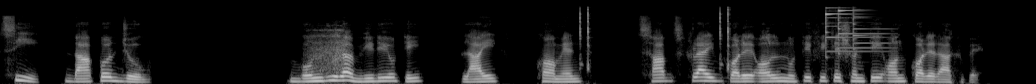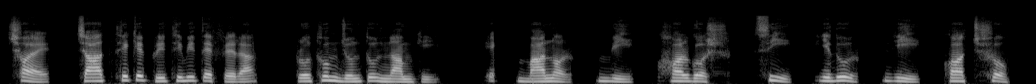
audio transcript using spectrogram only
সি, দাপর যুগ। বন্ধুরা, ভিডিওটি লাইক, কমেন্ট, সাবস্ক্রাইব করে অল নোটিফিকেশনটি অন করে রাখবে। ছয়, চাঁদ থেকে পৃথিবীতে ফেরা প্রথম জন্তুর নাম কি? এ, বানর, বি, খরগোশ, সি, ইঁদুর, ডি, কচ্ছপ।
